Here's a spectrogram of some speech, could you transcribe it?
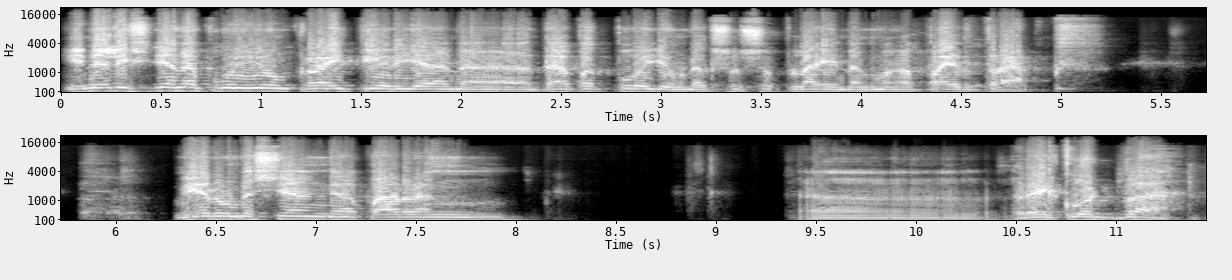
inalis niya na po yung criteria na dapat po yung nagsusupply ng mga fire trucks. Meron na siyang ah, parang ah, record ba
